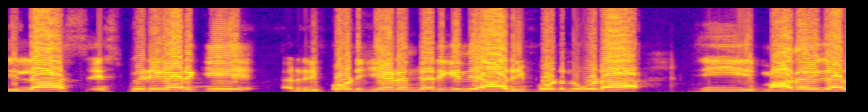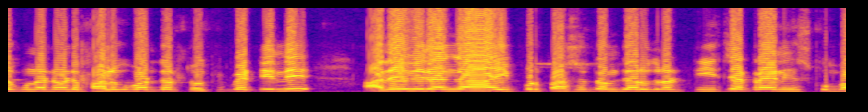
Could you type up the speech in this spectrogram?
జిల్లా ఎస్పీడి గారికి రిపోర్ట్ చేయడం జరిగింది. ఆ రిపోర్ట్ను కూడా ఈ మాధవి గారికి ఉన్నటువంటి పలుకుబడితో తొక్కిపెట్టింది. అదే విధంగా ఇప్పుడు ప్రస్తుతం జరుగుతున్న టీచర్ ట్రైనింగ్స్ కుంభ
